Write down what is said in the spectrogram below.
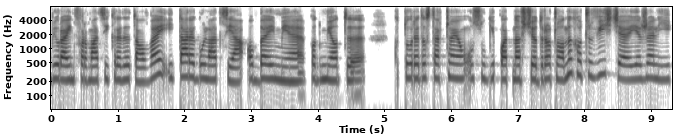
Biura Informacji Kredytowej i ta regulacja obejmie podmioty, które dostarczają usługi płatności odroczonych. Oczywiście, jeżeli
